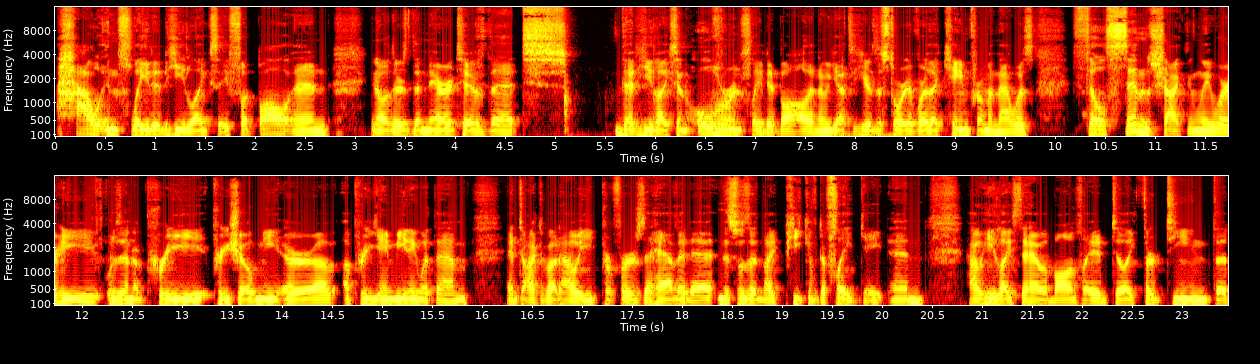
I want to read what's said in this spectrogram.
how inflated he likes a football, and you know, there's the narrative that that he likes an overinflated ball, and we got to hear the story of where that came from, and that was Phil Simms, shockingly, where he was in a pre pre show meet or a, a pre game meeting with them and talked about how he prefers to have it at. And this was at like peak of Deflate Gate, and how he likes to have a ball inflated to like thirteen to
